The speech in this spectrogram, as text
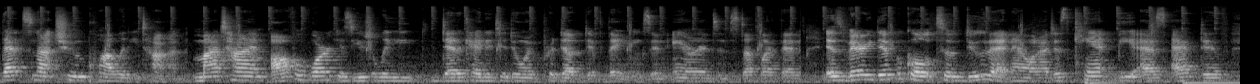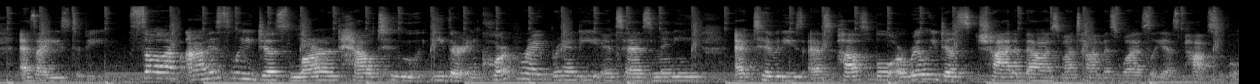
that's not true quality time. My time off of work is usually dedicated to doing productive things and errands and stuff like that. It's very difficult to do that now and I just can't be as active as I used to be. So I've honestly just learned how to either incorporate Brandy into as many activities as possible or really just try to balance my time as wisely as possible.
